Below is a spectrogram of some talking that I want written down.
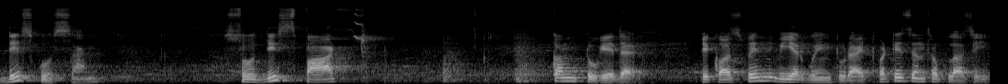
this question, so this part come together because when we are going to write what is anthropology,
